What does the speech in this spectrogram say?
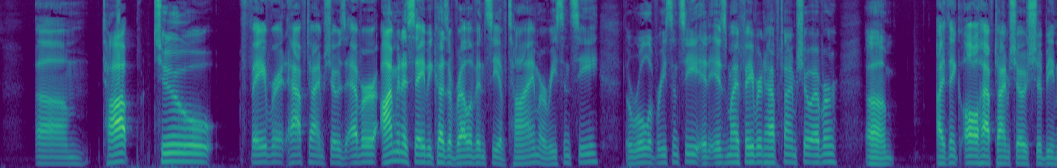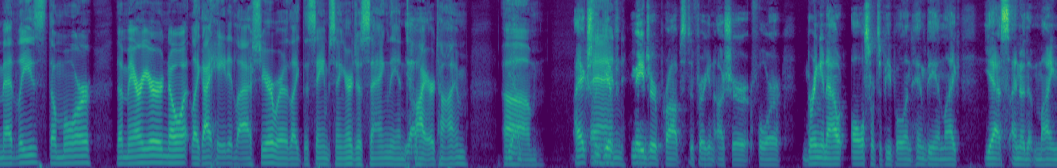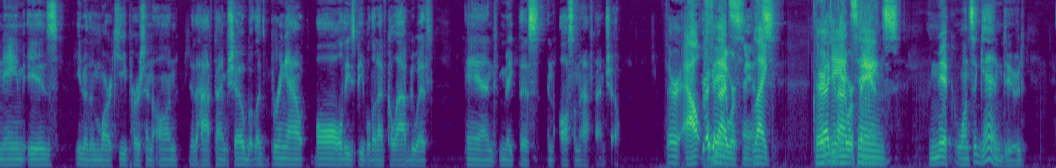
um, top two favorite halftime shows ever. I'm going to say because of relevancy of time or recency, the rule of recency, it is my favorite halftime show ever. Um, I think all halftime shows should be medleys. The more, the merrier. No, like I hated last year where like the same singer just sang the entire yeah. time. Um, I actually and, give major props to friggin' Usher for bringing out all sorts of people and him being like, yes, I know that my name is, you know, the marquee person on you know, the halftime show, but let's bring out all these people that I've collabed with and make this an awesome halftime show. Their outfits, Greg and I were fans. like they're Greg dancing. and I were fans. Nick, once again, dude.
